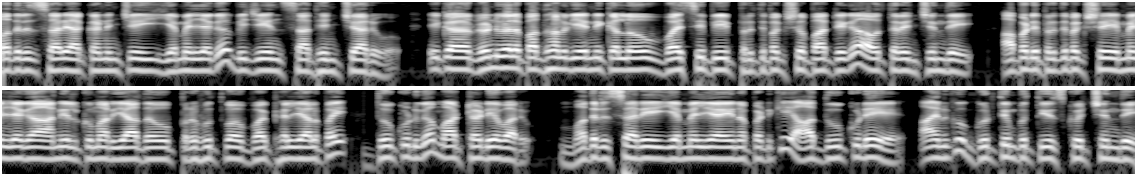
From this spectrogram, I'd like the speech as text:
మొదటిసారి అక్కడి నుంచి ఎమ్మెల్యేగా విజయం సాధించారు. ఇక రెండు వేల పద్నాలుగు ఎన్నికల్లో వైసీపీ ప్రతిపక్ష పార్టీగా అవతరించింది. అప్పటి ప్రతిపక్ష ఎమ్మెల్యేగా అనిల్ కుమార్ యాదవ్ ప్రభుత్వ వైఫల్యాలపై దూకుడుగా మాట్లాడేవారు. మొదటిసారి ఎమ్మెల్యే అయినప్పటికీ ఆ దూకుడే ఆయనకు గుర్తింపు తీసుకొచ్చింది.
